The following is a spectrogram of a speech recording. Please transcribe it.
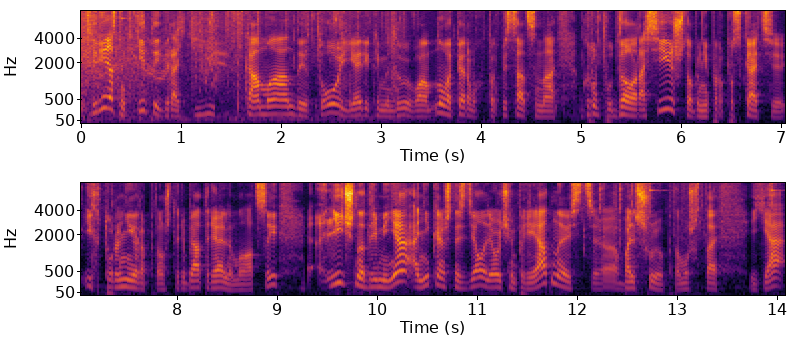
интересны какие-то игроки, команды, то я рекомендую вам, ну, во-первых, подписаться на группу Dell России, чтобы не пропускать их турниры, потому что ребята реально молодцы. Лично для меня они, конечно, сделали очень приятность э, большую, потому что я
